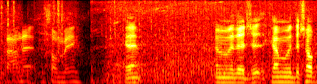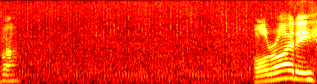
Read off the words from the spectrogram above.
Found it. It's on me. Okay. Coming with the j- coming with the chopper. Alrighty.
